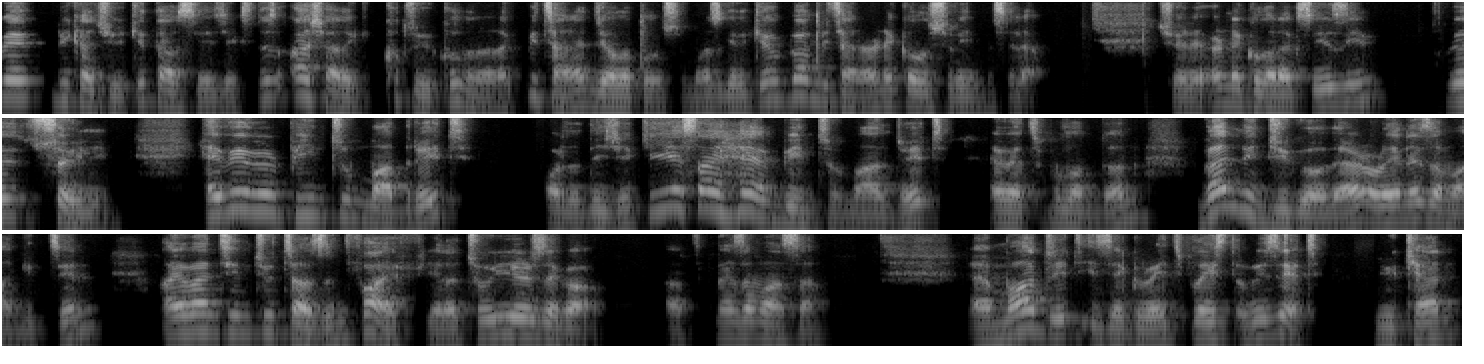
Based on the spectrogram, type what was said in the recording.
ve birkaç ülke tavsiye edeceksiniz. Aşağıdaki kutuyu kullanarak bir tane diyalog oluşturmanız gerekiyor. Ben bir tane örnek oluşturayım mesela. Şöyle örnek olarak yazayım ve söyleyeyim. Have you ever been to Madrid? Orada diyecek ki yes I have been to Madrid. Evet bulundun. When did you go there? Oraya ne zaman gittin? I went in 2005 ya da two years ago. Artık ne zamansa. Madrid is a great place to visit. You can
